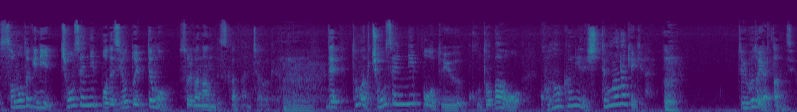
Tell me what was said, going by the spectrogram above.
その時に朝鮮日報ですよと言ってもそれが何ですか？ってなっちゃうわけだ、うん、でともかく朝鮮日報という言葉をこの国で知ってもらわなきゃいけない、うん、ということをやったんですよ、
